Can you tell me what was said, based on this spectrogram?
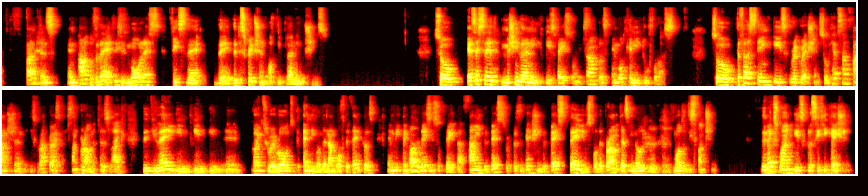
functions, and part of that, this is more or less fits the the, the description of deep learning machines. So as I said, machine learning is based on examples and what can it do for us? So the first thing is regression. So we have some function that is characterized by some parameters like the delay in, in, in uh, going through a road depending on the number of the vehicles. And we can, on the basis of data, find the best representation, the best values for the parameters in order to model this function. The next one is classification.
